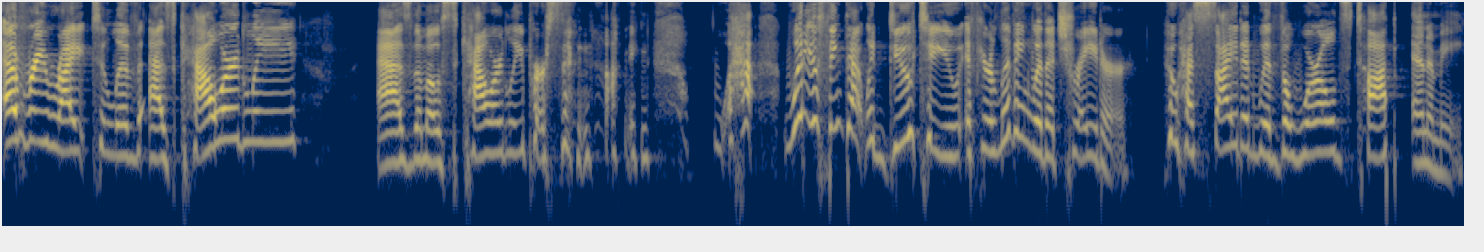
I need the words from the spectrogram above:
every right to live as cowardly as the most cowardly person. I mean, what do you think that would do to you if you're living with a traitor who has sided with the world's top enemy?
